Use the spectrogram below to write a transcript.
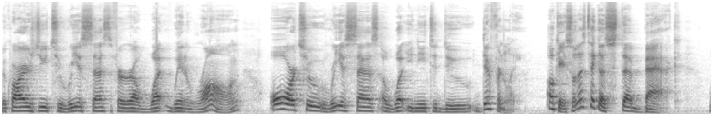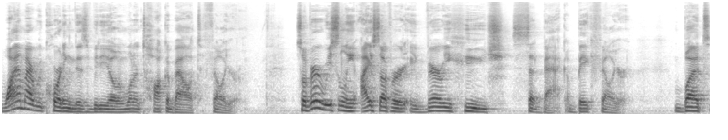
requires you to reassess to figure out what went wrong or to reassess of what you need to do differently. Okay, so let's take a step back. Why am I recording this video and want to talk about failure? So very recently, I suffered a very huge setback, a big failure. But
